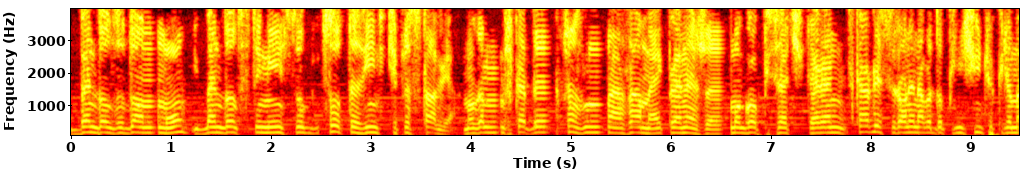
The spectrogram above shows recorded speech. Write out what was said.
Będąc w domu i będąc w tym miejscu, co te zdjęcie przedstawia. Mogę na przykład patrząc na zamek w plenerze, mogę opisać teren z każdej strony nawet do 50 km.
